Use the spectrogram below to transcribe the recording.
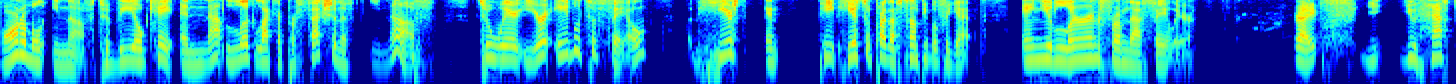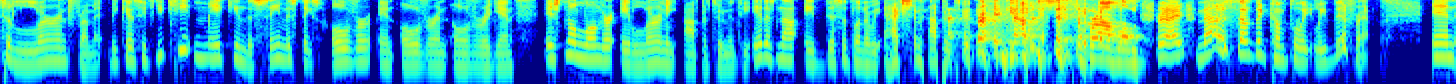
vulnerable enough to be okay and not look like a perfectionist enough to where you're able to fail. Here's and Pete, here's the part that some people forget. And you learn from that failure. Right? You, you have to learn from it because if you keep making the same mistakes over and over and over again, it's no longer a learning opportunity. It is now a disciplinary action opportunity. right. Now it's just a problem. right. Now it's something completely different. And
